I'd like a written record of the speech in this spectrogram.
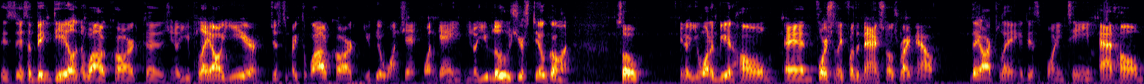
is, is a big deal in the wild card because you know you play all year just to make the wild card. You get one one game. You know, you lose, you're still gone. So, you know, you want to be at home. And fortunately for the Nationals right now, they are playing a disappointing team at home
